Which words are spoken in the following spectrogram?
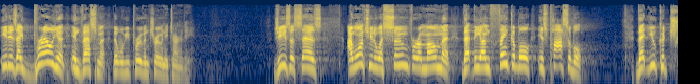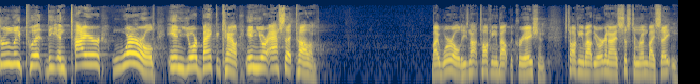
it is a brilliant investment that will be proven true in eternity. Jesus says, I want you to assume for a moment that the unthinkable is possible. That you could truly put the entire world in your bank account, in your asset column. By world, he's not talking about the creation, he's talking about the organized system run by Satan.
